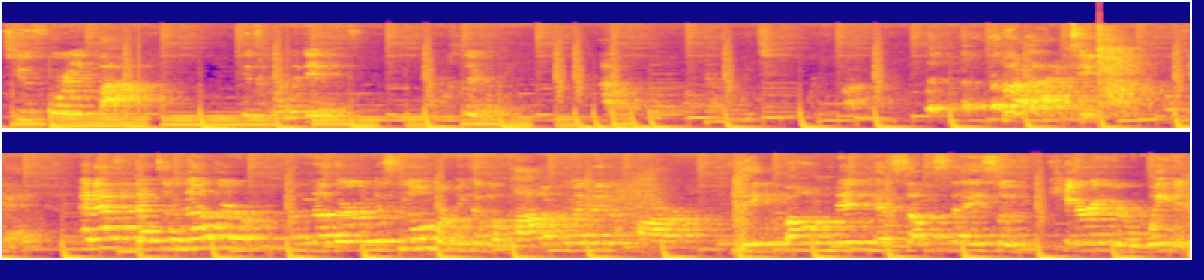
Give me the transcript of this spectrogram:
245 is what it is. Clearly. I don't know 245. But I. Okay. And that's, that's another another misnomer because a lot of women are big boned, as some say, so you carry your weight,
